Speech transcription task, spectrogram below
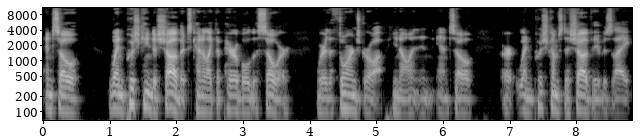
And so when push came to shove, it's kind of like the parable of the sower, where the thorns grow up, you know, and and, so or when push comes to shove, it was like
